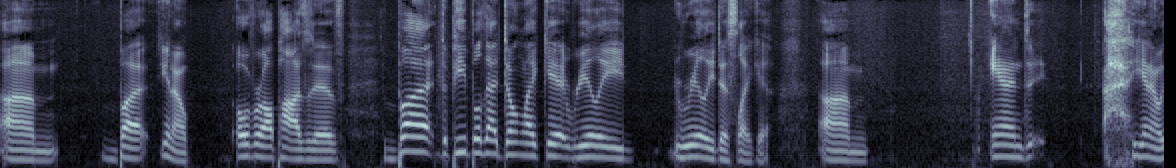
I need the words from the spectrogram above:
Um, but, you know, overall positive. But the people that don't like it really, really dislike it. Um, and, you know,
